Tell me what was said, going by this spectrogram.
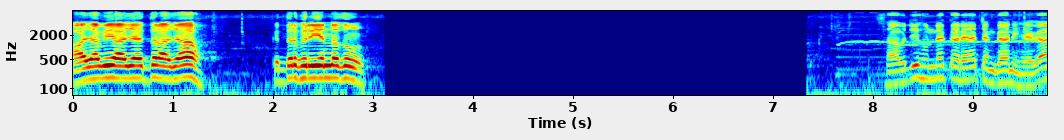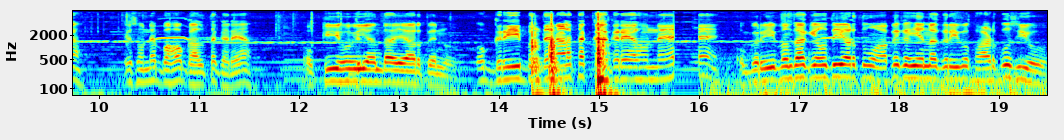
ਆ ਜਾ ਵੀ ਆ ਜਾ ਇੱਧਰ ਆ ਜਾ। ਕਿੱਧਰ ਫਿਰੀ ਜਾਂਦਾ ਤੂੰ? ਸਾਹਿਬ ਜੀ ਹੁੰਨੇ ਕਰਿਆ ਚੰਗਾ ਨਹੀਂ ਹੈਗਾ। ਇਹ ਸੋਨੇ ਬਹੁਤ ਗਲਤ ਕਰਿਆ। ਉਹ ਕੀ ਹੋਈ ਜਾਂਦਾ ਯਾਰ ਤੈਨੂੰ? ਉਹ ਗਰੀਬ ਬੰਦੇ ਨਾਲ ਧੱਕਾ ਕਰਿਆ ਹੁੰਨੇ। ਉਹ ਗਰੀਬ ਬੰਦਾ ਕਿਉਂ ਤੀ ਯਾਰ? ਤੂੰ ਆਪੇ ਕਹੀ ਜਾਂਦਾ ਗਰੀਬ ਖਾੜਕੂ ਸੀ ਉਹ।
